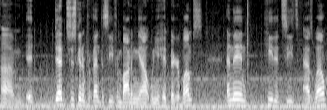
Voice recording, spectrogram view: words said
um, it that's just going to prevent the seat from bottoming out when you hit bigger bumps. And then heated seats as well.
